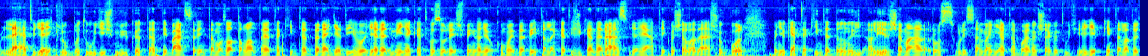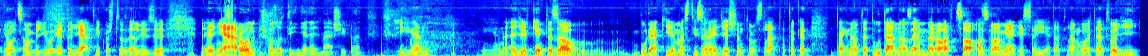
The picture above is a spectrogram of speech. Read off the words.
lehet ugye egy klubot úgy is működtetni, bár szerintem az Atalanta e tekintetben egyedi, hogy eredményeket hozol, és még nagyon komoly bevételeket is generálsz ugye a játékos eladásokból. Mondjuk e tekintetben a Lille sem áll rosszul, hiszen megnyerte a bajnokságot úgyhogy egyébként eladott 80 millióért egy játékost az előző nyáron. És hozott ingyen egy másikat. Igen. Igen, egyébként ez a Burák Ilmaz 11-es, nem tudom, azt láttatok -e tegnap, tehát utána az ember arca, az valami egészen hihetetlen volt. Tehát, hogy így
